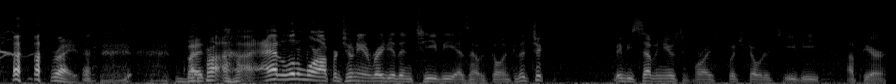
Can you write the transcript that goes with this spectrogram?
right. I, But pro- I had a little more opportunity in radio than TV as I was going, because it took maybe seven years before I switched over to TV up here.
